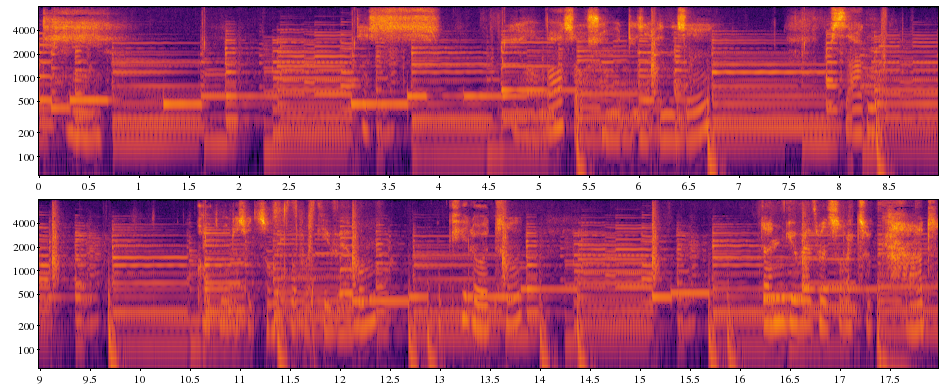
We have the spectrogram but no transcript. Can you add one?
Okay. Das ja, war es auch schon mit dieser Insel. Ich sagen, kommt nur das jetzt sofort mal die Werbung. Okay, Leute. Dann gehen wir jetzt mal zurück zur Karte.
